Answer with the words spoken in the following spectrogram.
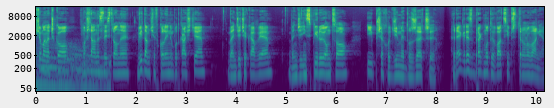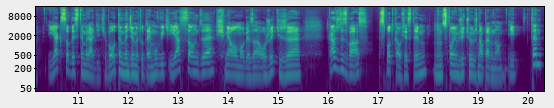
Siemaneczko, Maślany z tej strony. Witam Cię w kolejnym podcaście. Będzie ciekawie, będzie inspirująco i przechodzimy do rzeczy. Regres, brak motywacji przy trenowaniu. Jak sobie z tym radzić? Bo o tym będziemy tutaj mówić i ja sądzę, śmiało mogę założyć, że każdy z Was spotkał się z tym w swoim życiu już na pewno. I ten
